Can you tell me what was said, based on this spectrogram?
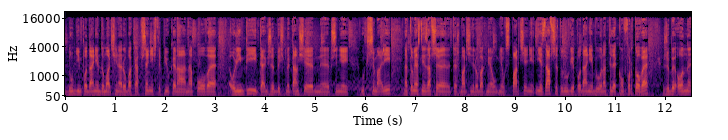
długim podaniem do Marcina Robaka przenieść tę piłkę na, na połowę Olimpii, tak żebyśmy tam się e, przy niej utrzymali. Natomiast nie zawsze też Marcin Robak miał, miał wsparcie, nie, nie zawsze to długie podanie było na tyle komfortowe, żeby on e,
